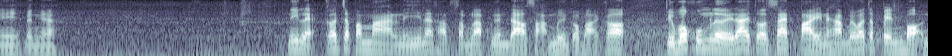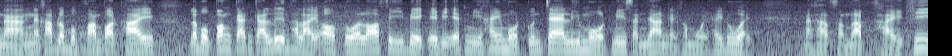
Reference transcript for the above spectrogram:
นี่เป็นไง นี่แหละก็จะประมาณนี้นะครับสำหรับเงินดาว 30,000 กว่าบาทก็ถือว่าคุ้มเลยได้ตัวแซดไปนะครับ ไม่ว่าจะเป็นเบาะหนังนะครับ ระบบความปลอดภัย ระบบป้องกันการลื่นถลายออกตัวล้อฟรีเบรก ABS มีให้หมดกุญแจรีโมทมีสัญญาณการขโมยให้ด้วยนะครับสำหรับใครที่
